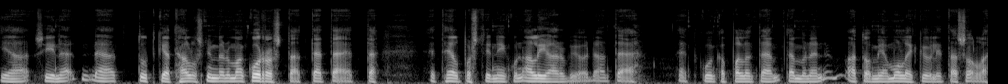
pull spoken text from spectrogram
Ja siinä nämä tutkijat halusivat nimenomaan korostaa tätä, että, että helposti niin kuin aliarvioidaan tämä, että kuinka paljon tämä tämmöinen atomi- ja molekyylitasolla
